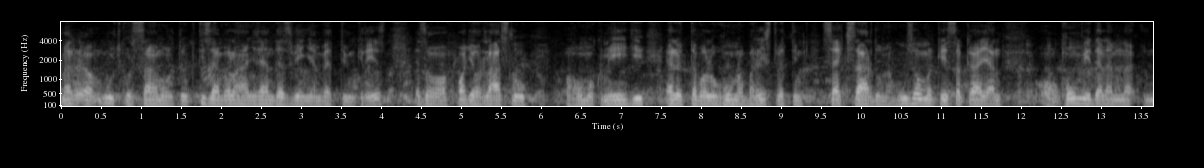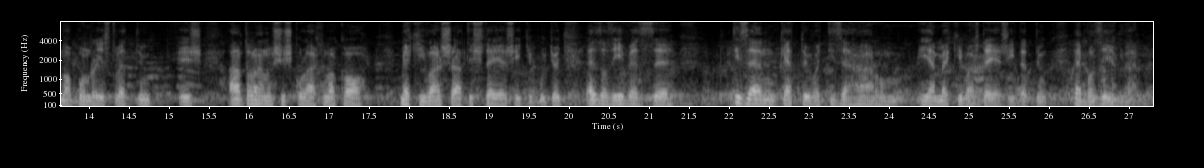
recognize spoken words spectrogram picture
mert a múltkor számoltuk, tizenvalahány rendezvényen vettünk részt, ez a Magyar László a Homok Mégyi, előtte való hónapban részt vettünk Szexárdon a múzeumok éjszakáján, a Honvédelem napon részt vettünk, és általános iskoláknak a meghívását is teljesítjük. Úgyhogy ez az év, ez 12 eh, vagy 13 ilyen meghívást teljesítettünk ebbe az évben.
